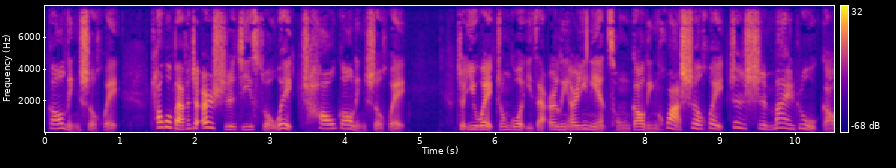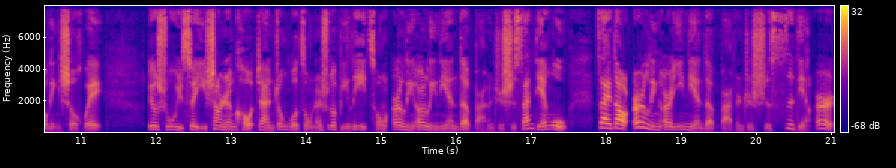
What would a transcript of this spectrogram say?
高龄社会。超过百分之二十及所谓超高龄社会，这意味中国已在二零二一年从高龄化社会正式迈入高龄社会。六十五岁以上人口占中国总人数的比例，从二零二零年的百分之十三点五，再到二零二一年的百分之十四点二，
